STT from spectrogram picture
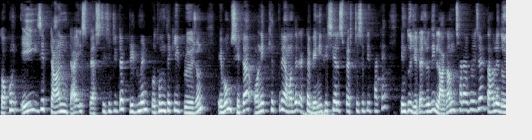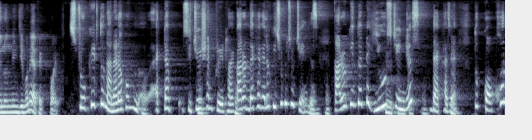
তখন এই যে টানটা এই স্প্যাস্টিসিটিটা ট্রিটমেন্ট প্রথম থেকেই প্রয়োজন এবং সেটা অনেক ক্ষেত্রে আমাদের একটা বেনিফিশিয়াল স্প্যাস্টিসিটি থাকে কিন্তু যেটা যদি লাগাম ছাড়া হয়ে যায় তাহলে দৈনন্দিন জীবনে এফেক্ট করে স্ট্রোকের তো নানা রকম একটা সিচুয়েশন ক্রিয়েট হয়। কারোর দেখা গেল কিছু কিছু চেঞ্জেস কারোর কিন্তু একটা হিউজ চেঞ্জেস দেখা যায়। তো কখন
